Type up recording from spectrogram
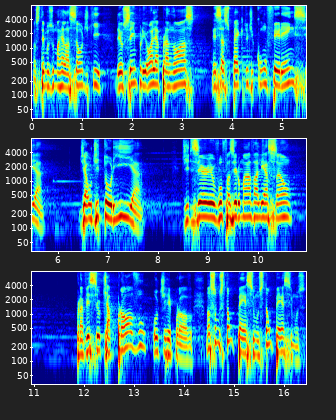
Nós temos uma relação de que Deus sempre olha para nós nesse aspecto de conferência de auditoria, de dizer eu vou fazer uma avaliação para ver se eu te aprovo ou te reprovo. Nós somos tão péssimos, tão péssimos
